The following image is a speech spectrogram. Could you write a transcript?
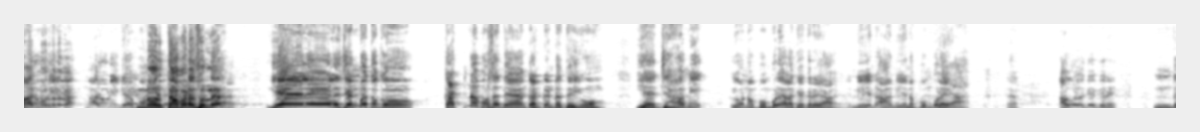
மறுபடியும் மறுபடியும். இன்னொரு தவட சொல்லு. ஏழு ஏழு ஜென்மத்துக்கும் கட்டின புருஷன் தான் கண் கண்ட தெய்வம். என் ஜாமி ஐயோ நான் பொம்பளையால கேட்குறையா நீ என்ன நீ என்ன பொம்பளையா? அவங்கள கேட்குறேன் இந்த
